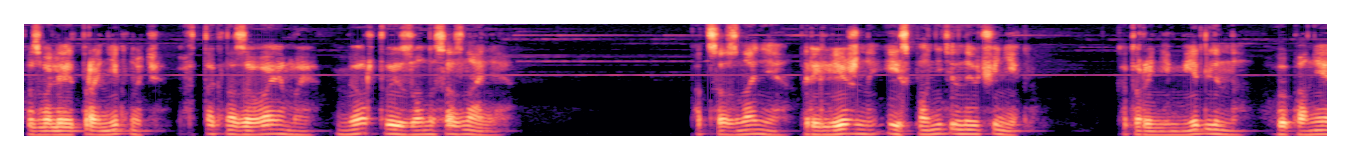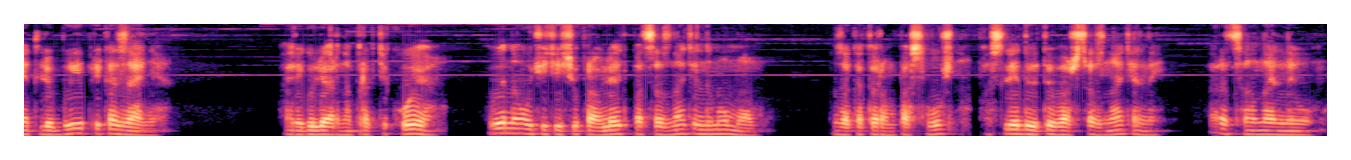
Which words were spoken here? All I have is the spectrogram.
позволяет проникнуть в так называемые мертвые зоны сознания. Подсознание – прилежный и исполнительный ученик, который немедленно выполняет любые приказания, Регулярно практикуя, вы научитесь управлять подсознательным умом, за которым послушно последует и ваш сознательный, рациональный ум.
